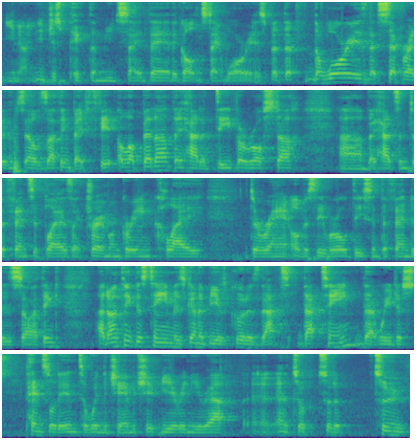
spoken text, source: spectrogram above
you know, you just pick them. You'd say they're the Golden State Warriors, but the, the Warriors that separated themselves, I think they fit a lot better. They had a deeper roster. Um, they had some defensive players like Draymond Green, Klay. Durant, obviously, we're all decent defenders. So I think I don't think this team is going to be as good as that that team that we just penciled in to win the championship year in year out, and it took sort of two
